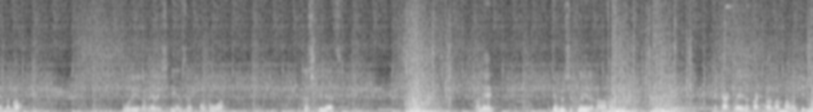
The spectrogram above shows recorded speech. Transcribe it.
En dan nog. Hoor hier nog ergens één zijn. Oh, hoor. Dat is skelet. Maar nee, je moet zijn kleren aan hebben. Ik ga kleden pakken van dat mannetje doen.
